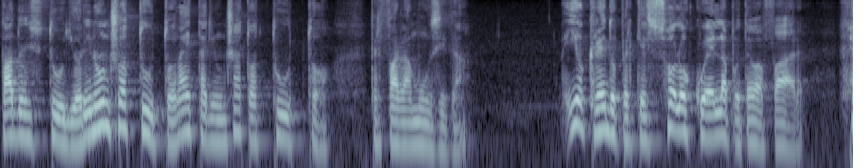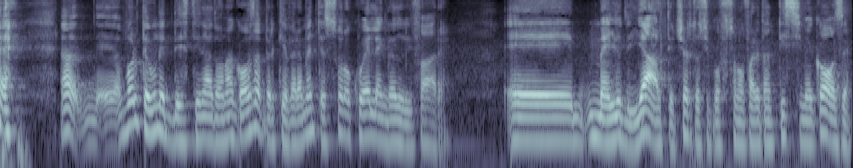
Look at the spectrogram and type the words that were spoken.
Vado in studio, rinuncio a tutto. Night ha rinunciato a tutto per fare la musica. Io credo perché solo quella poteva fare. a volte uno è destinato a una cosa perché veramente solo quella è in grado di fare eh, meglio degli altri. Certo, si possono fare tantissime cose.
